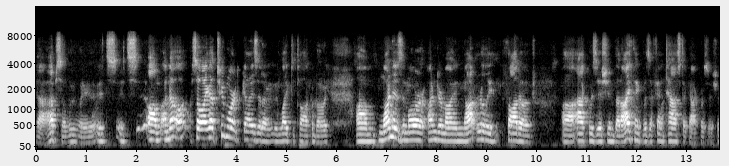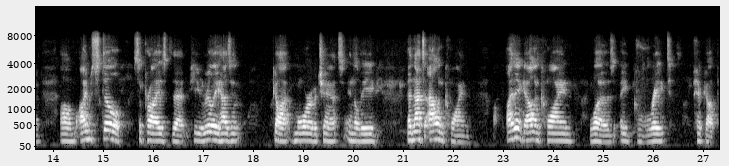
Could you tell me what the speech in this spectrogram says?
Yeah, absolutely. It's it's um I know, so I got two more guys that I would like to talk about. Um, one is the more undermined, not really thought of uh, acquisition that I think was a fantastic acquisition. Um, I'm still surprised that he really hasn't got more of a chance in the league, and that's Alan Quine. I think Alan Quine was a great pickup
